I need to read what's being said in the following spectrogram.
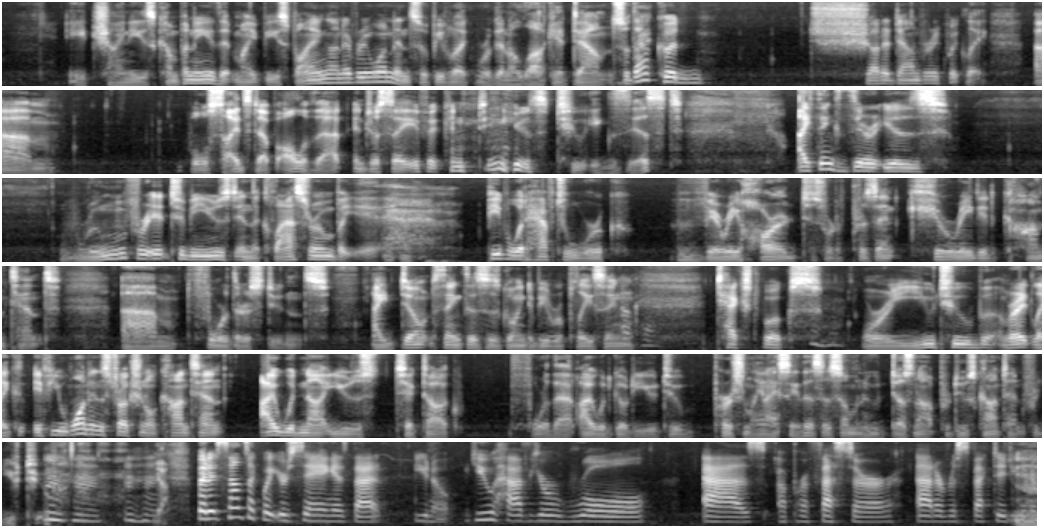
a Chinese company that might be spying on everyone, and so people are like, we're gonna lock it down. So that could shut it down very quickly. Um, we'll sidestep all of that and just say if it continues to exist, I think there is room for it to be used in the classroom, but eh, people would have to work very hard to sort of present curated content um, for their students. I don't think this is going to be replacing Okay. textbooks or YouTube, right? Like, if you want instructional content, I would not use TikTok for that. I would go to YouTube personally. And I say this as someone who does not produce content for YouTube. Yeah. But it sounds like what you're saying is that, you know, you have your role as a professor at a respected Mm-hmm.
